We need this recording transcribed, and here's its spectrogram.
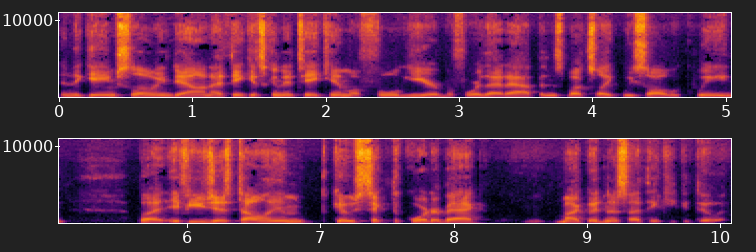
and the game slowing down. I think it's going to take him a full year before that happens, much like we saw with Queen. But if you just tell him go sick the quarterback, my goodness, I think he could do it.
